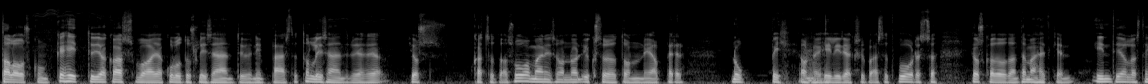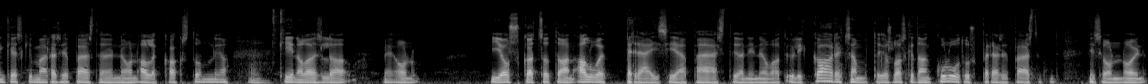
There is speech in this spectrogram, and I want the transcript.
talous kun kehittyy ja kasvaa ja kulutus lisääntyy, niin päästöt on lisääntynyt. Ja jos katsotaan Suomea, niin se on noin 11 tonnia per nuppi on ne mm. hiilidioksidipäästöt vuodessa. Jos katsotaan tämän hetken intialaisten keskimääräisiä päästöjä, niin ne on alle 2 tonnia. Mm. Kiinalaisilla ne on jos katsotaan alueperäisiä päästöjä, niin ne ovat yli kahdeksan, mutta jos lasketaan kulutusperäiset päästöt, niin se on noin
